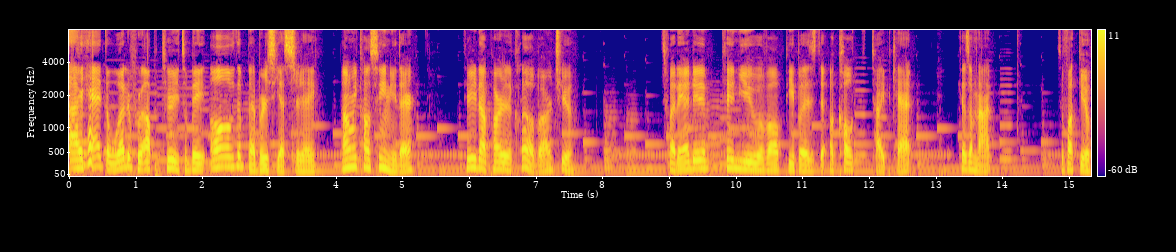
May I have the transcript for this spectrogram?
I had the wonderful opportunity to meet all of the members yesterday. I don't recall seeing you there. You're not part of the club, aren't you? It's funny, I didn't pin you of all people as the occult type Kat. Because I'm not. So fuck you.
